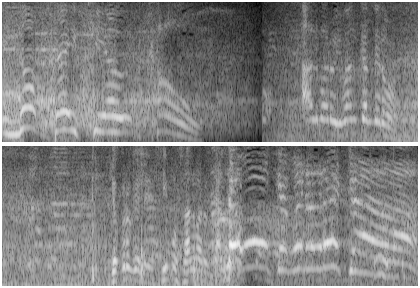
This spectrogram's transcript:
He knocked Dave Kehoe cold. Álvaro Iván Calderón. Yo creo que le decimos Álvaro Calderón. ¡Oh, qué buena derecha!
